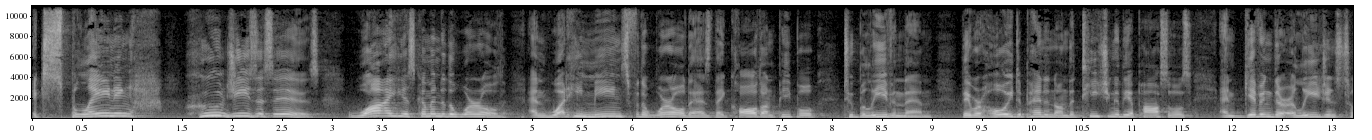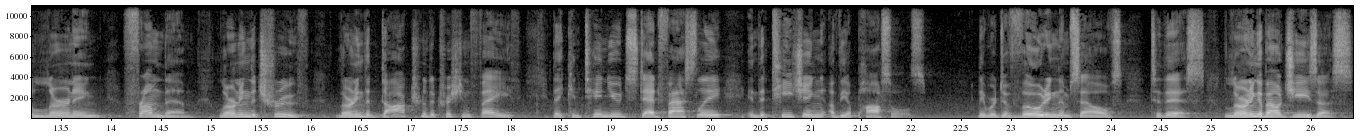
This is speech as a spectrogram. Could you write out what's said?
explaining who Jesus is, why he has come into the world, and what he means for the world as they called on people to believe in them. They were wholly dependent on the teaching of the apostles and giving their allegiance to learning from them, learning the truth, learning the doctrine of the Christian faith. They continued steadfastly in the teaching of the apostles. They were devoting themselves to this, learning about Jesus,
